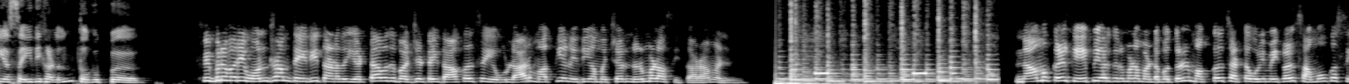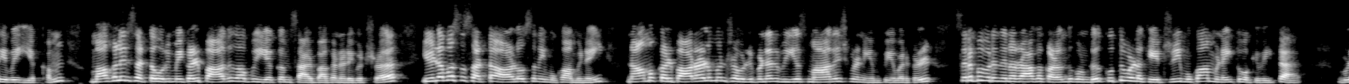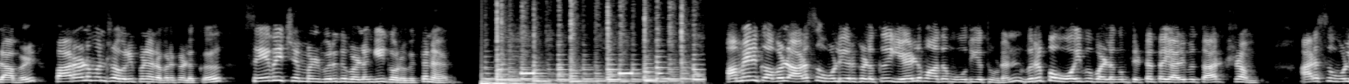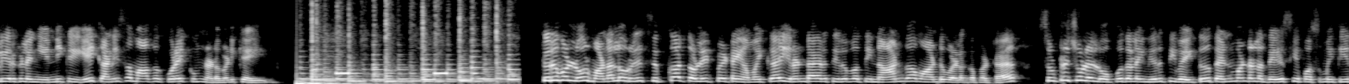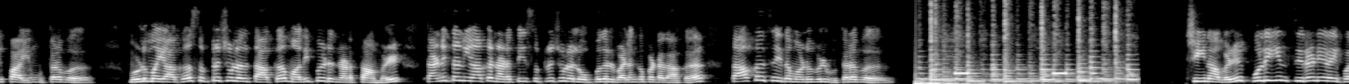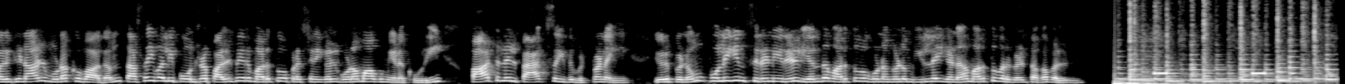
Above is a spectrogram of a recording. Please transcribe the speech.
இன்றைய செய்திகளின் தொகுப்பு. பிப்ரவரி ஒன்றாம் தேதி தனது எட்டாவது பட்ஜெட்டை தாக்கல் செய்ய உள்ளார் மத்திய நிதியமைச்சர் நிர்மலா சீதாராமன். நாமக்கல் கேபிஆர் திருமண மண்டபத்தில் மக்கள் சட்ட உரிமைகள் சமூக சேவை இயக்கம் மகளிர் சட்ட உரிமைகள் பாதுகாப்பு இயக்கம் சார்பாக நடைபெற்ற இலவச சட்ட ஆலோசனை முகாமினை நாமக்கல் பாராளுமன்ற உறுப்பினர் வி. எஸ். மாதேஸ்வரன் எம்பி அவர்கள் சிறப்பு விருந்தினராக கலந்து கொண்டு குத்துவிளக்கேற்றி முகாமினை துவக்கி வைத்தார். விழாவில் பாராளுமன்ற உறுப்பினர் அவர்களுக்கு சேவை செம்மல் விருது வழங்கி கௌரவித்தனர். அமெரிக்காவில் அரசு ஊழியர்களுக்கு ஏழு மாதம் ஊதியத்துடன் விருப்ப ஓய்வு வழங்கும் திட்டத்தை அறிவித்தார் ட்ரம்ப். அரசு ஊழியர்களின் எண்ணிக்கையை கணிசமாக குறைக்கும் நடவடிக்கை. திருவள்ளூர் மணலூரில் சிப்காட் தொழிற்பேட்டை அமைக்க இரண்டாயிரத்தி இருபத்தி நான்காம் ஆண்டு வழங்கப்பட்ட சுற்றுச்சூழல் ஒப்புதலை நிறுத்தி வைத்து தென்மண்டல தேசிய பசுமை தீர்ப்பாயம் உத்தரவு. முழுமையாக சுற்றுச்சூழல் தாக்க மதிப்பீடு நடத்தாமல் தனித்தனியாக நடத்தி சுற்றுச்சூழல் ஒப்புதல் வழங்கப்பட்டதாக தாக்கல் செய்த மனுவில் உத்தரவு. சீனாவில் புலியின் சிறுநீரை பருகினால் முடக்குவாதம் தசைவலி போன்ற பல்வேறு மருத்துவ பிரச்சனைகள் குணமாகும் என கூறி பாட்டிலில் பேக் செய்து விற்பனை. இருப்பினும் புலியின் சிறுநீரில் எந்த மருத்துவ குணங்களும் இல்லை என மருத்துவர்கள் தகவல்.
